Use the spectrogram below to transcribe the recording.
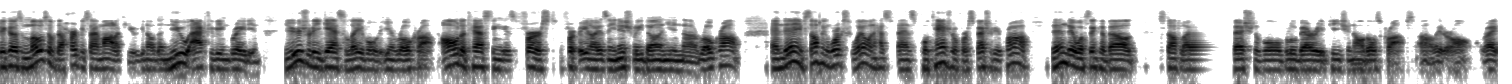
because most of the herbicide molecule, you know, the new active ingredient usually gets labeled in row crop. All the testing is first, for, you know, is initially done in uh, row crop. And then if something works well and has, has potential for specialty crop, then they will think about stuff like vegetable, blueberry, peach, and all those crops uh, later on, right?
